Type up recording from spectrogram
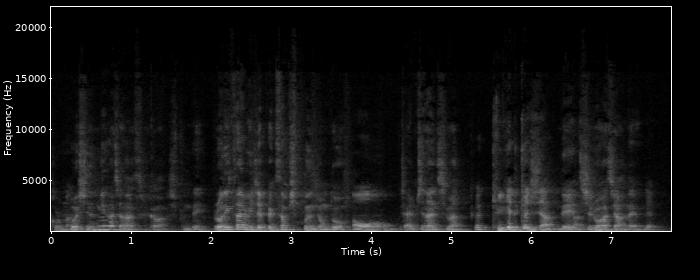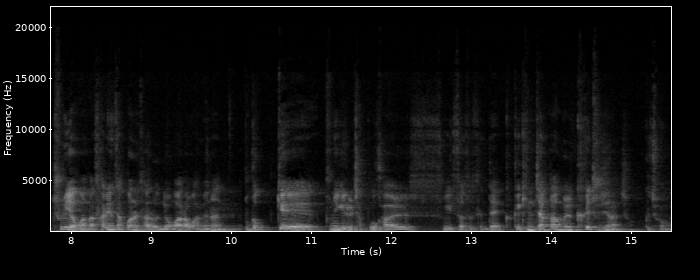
그러면. 훨씬 흥행하지 않았을까 싶은데 러닝 타임이 이제 130분 정도 어. 짧진 않지만 그 길게 느껴지지 않. 네 지루하지 않아요. 네. 추리 영화나 살인 사건을 다룬 영화라고 하면은 음. 무겁게 분위기를 잡고 갈 수 있었을 텐데 그렇게 긴장감을 크게 주진 않죠. 그쵸.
